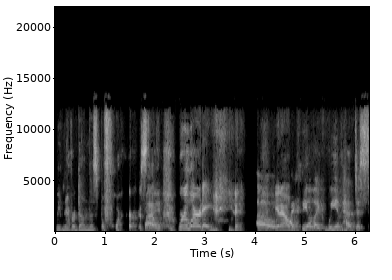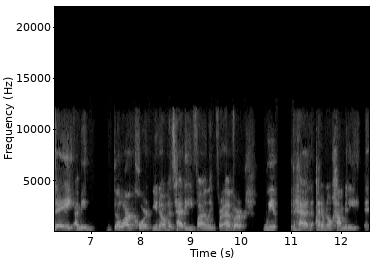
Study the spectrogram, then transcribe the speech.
we've never done this before. so we're learning. oh, you know, I feel like we have had to say, I mean, though our court, you know, has had e-filing forever, we have had i don't know how many eh,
